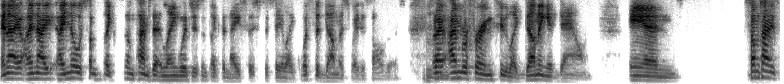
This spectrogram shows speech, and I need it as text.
And I and I I know some like sometimes that language isn't like the nicest to say like what's the dumbest way to solve this, mm-hmm. but I, I'm referring to like dumbing it down. And sometimes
